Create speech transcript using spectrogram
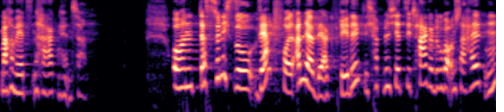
Machen wir jetzt einen Haken hinter. Und das finde ich so wertvoll an der Bergpredigt. Ich habe mich jetzt die Tage darüber unterhalten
